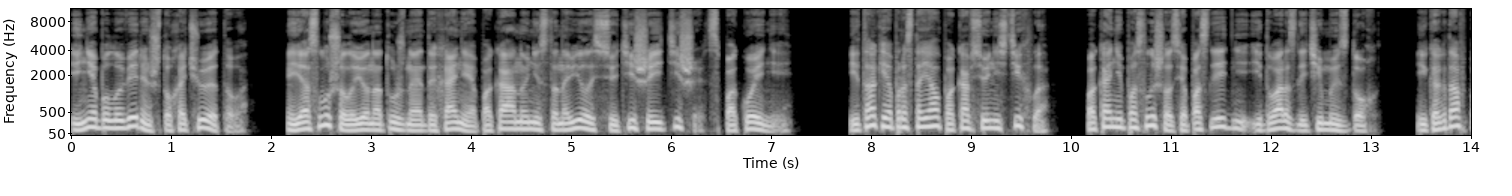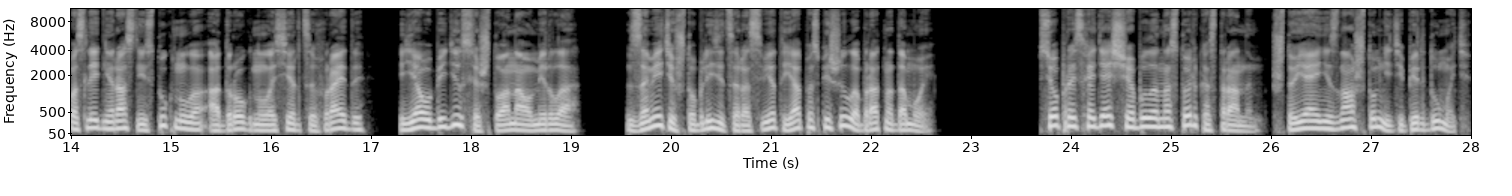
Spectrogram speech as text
и не был уверен, что хочу этого. Я слушал ее натужное дыхание, пока оно не становилось все тише и тише, спокойнее. И так я простоял, пока все не стихло, пока не послышался последний и два различимый вздох. И когда в последний раз не стукнуло, а дрогнуло сердце Фрайды, Я убедился, что она умерла. Заметив, что близится рассвет, я поспешил обратно домой. Все происходящее было настолько странным, что я и не знал, что мне теперь думать.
